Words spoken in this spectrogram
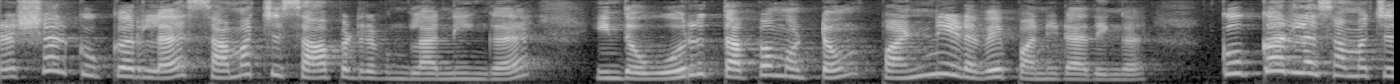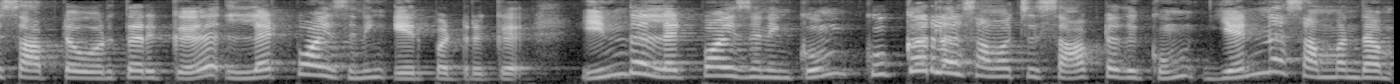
ப்ரெஷர் குக்கரில் சமைச்சு சாப்பிட்றவங்களா நீங்கள் இந்த ஒரு தப்பை மட்டும் பண்ணிடவே பண்ணிடாதீங்க. குக்கரில் சமைச்சு சாப்பிட்ட ஒருத்தருக்கு லெட் பாய்சனிங் ஏற்பட்டிருக்கு. இந்த லெட் பாய்சனிங்க்கும் குக்கரில் சமைச்சு சாப்பிட்டதுக்கும் என்ன சம்பந்தம்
